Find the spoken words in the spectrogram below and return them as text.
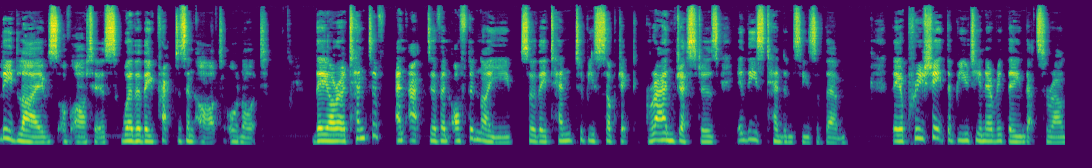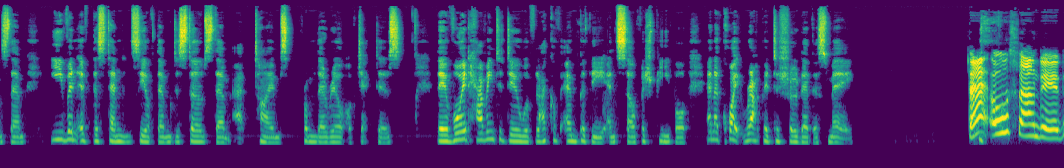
lead lives of artists, whether they practice an art or not. They are attentive and active and often naive, so they tend to be subject to grand gestures in these tendencies of them. They appreciate the beauty in everything that surrounds them, even if this tendency of them disturbs them at times from their real objectives. They avoid having to deal with lack of empathy and selfish people and are quite rapid to show their dismay. That all sounded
